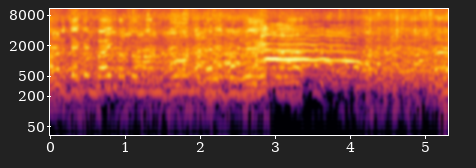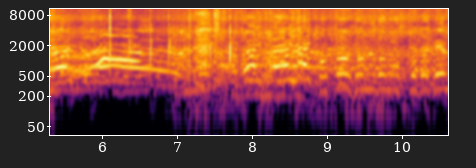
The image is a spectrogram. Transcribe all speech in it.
আপনি দেখেন ভাই কত মানুষজন এখানে কত জনগণ আসছে দেখেন?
